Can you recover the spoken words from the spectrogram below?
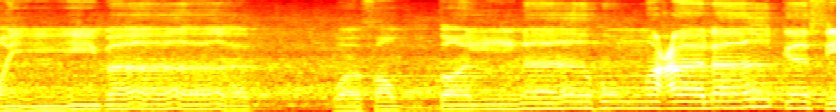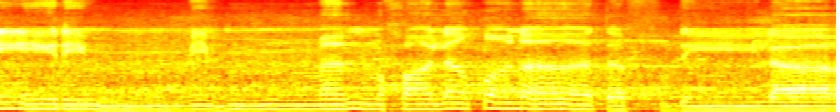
الطيبات وفضلناهم على كثير ممن خلقنا تفضيلا.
